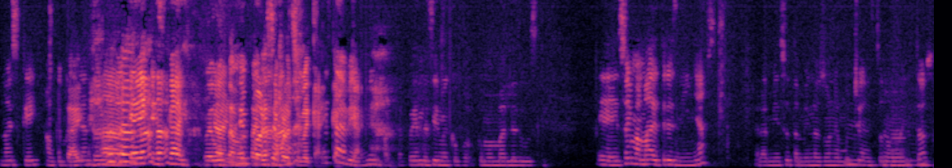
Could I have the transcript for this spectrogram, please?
no es Kate, aunque me digan todo. Ah, es Kai. Me gusta, me gusta. por decirme Kai. Está bien, no importa. Pueden decirme como, como más les guste. Eh, soy mamá de tres niñas. Para mí eso también nos une mucho en estos mm. momentos.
